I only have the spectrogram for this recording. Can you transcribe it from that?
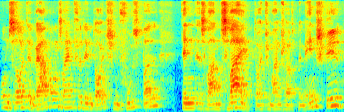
und sollte Werbung sein für den deutschen Fußball denn es waren zwei deutsche Mannschaften im Endspiel.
